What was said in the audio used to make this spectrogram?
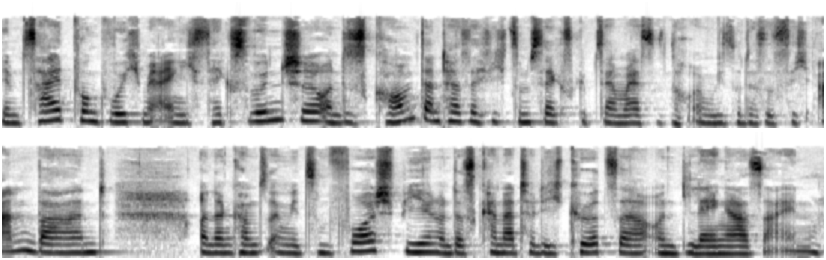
dem Zeitpunkt, wo ich mir eigentlich Sex wünsche und es kommt dann tatsächlich zum Sex, gibt es ja meistens noch irgendwie so, dass es sich anbahnt und dann kommt es irgendwie zum Vorspiel und das kann natürlich kürzer und länger sein.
